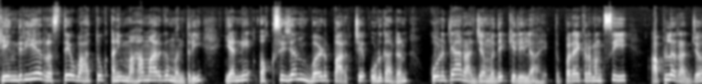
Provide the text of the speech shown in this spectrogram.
केंद्रीय रस्ते वाहतूक आणि महामार्ग मंत्री यांनी ऑक्सिजन बर्ड पार्कचे उद्घाटन कोणत्या राज्यामध्ये केलेलं आहे? तर पर्याय क्रमांक सी आपलं राज्य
